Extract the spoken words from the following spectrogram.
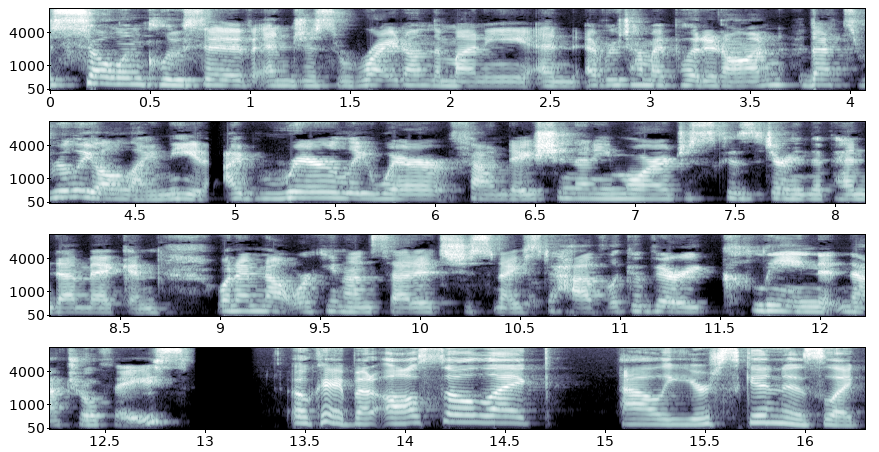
so inclusive and just right on the money and every time I put it on, that's really all I need. I rarely wear foundation anymore just cuz during the pandemic and when I'm not working on set, it's just nice to have like a very clean natural face. Okay, but also like Ally, your skin is like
